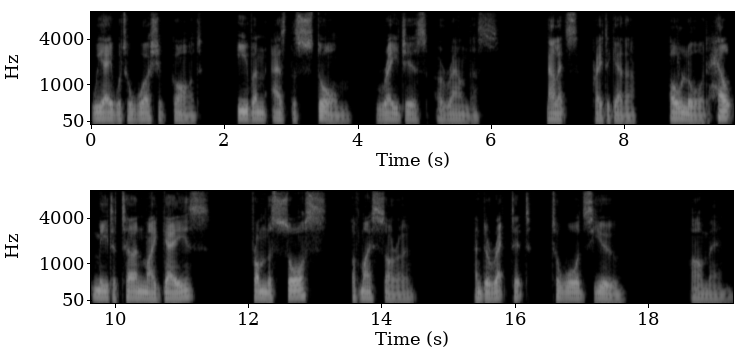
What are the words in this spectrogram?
we able to worship God even as the storm rages around us? Now let's pray together. O oh Lord, help me to turn my gaze from the source of my sorrow and direct it towards you. Amen.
